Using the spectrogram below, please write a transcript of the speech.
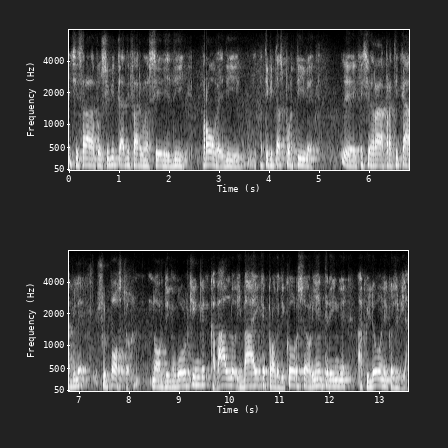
e ci sarà la possibilità di fare una serie di prove, di attività sportive eh, che sarà praticabile sul posto, Nordic walking, cavallo, e-bike, prove di corsa, orientering, aquilone e così via.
